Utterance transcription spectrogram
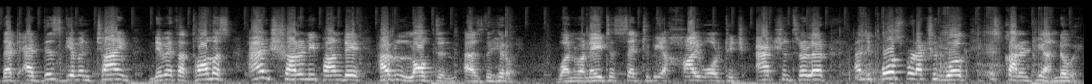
that at this given time, Nivetha Thomas and Shalini Pandey have locked in as the heroine. 118 is said to be a high voltage action thriller and the post production work is currently underway.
